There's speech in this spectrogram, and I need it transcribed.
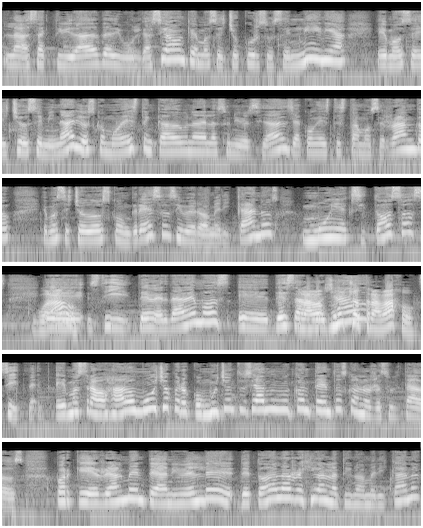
las actividades de divulgación, que hemos hecho cursos en línea, hemos hecho seminarios como este en cada una de las universidades, ya con este estamos cerrando, hemos hecho dos congresos iberoamericanos muy exitosos. Wow. Eh, sí, de verdad hemos eh, desarrollado... mucho trabajo. Sí, hemos trabajado mucho, pero con mucho entusiasmo y muy contentos con los resultados, porque realmente a nivel de, de toda la región latinoamericana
